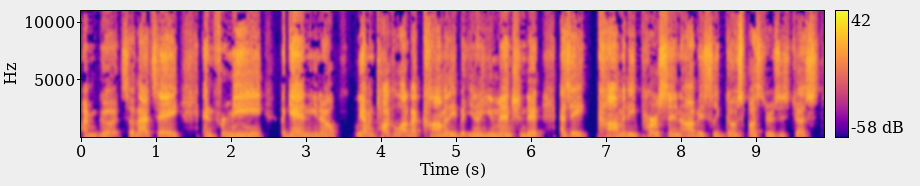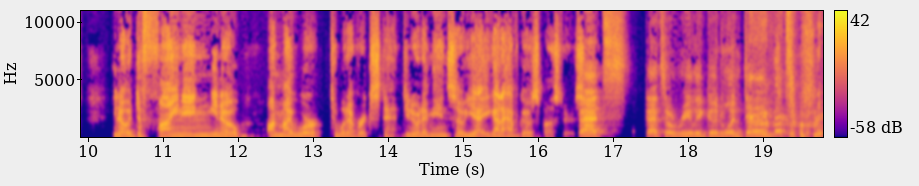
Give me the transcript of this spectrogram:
I'm good. So that's a, and for me, again, you know, we haven't talked a lot about comedy, but you know, you mentioned it as a comedy person. Obviously, Ghostbusters is just, you know, a defining, you know, on my work to whatever extent. You know what I mean? So yeah, you got to have Ghostbusters. That's that's a really good one, Dave. That's a really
